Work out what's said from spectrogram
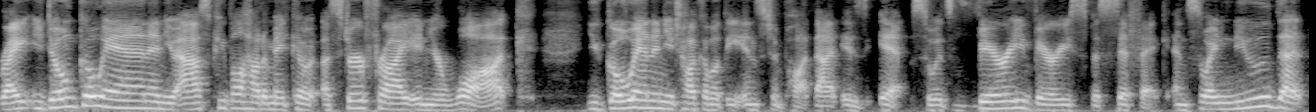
right? You don't go in and you ask people how to make a, a stir fry in your wok. You go in and you talk about the instant pot. That is it. So it's very very specific. And so i knew that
